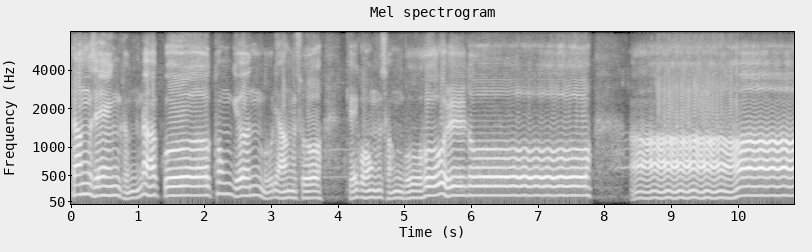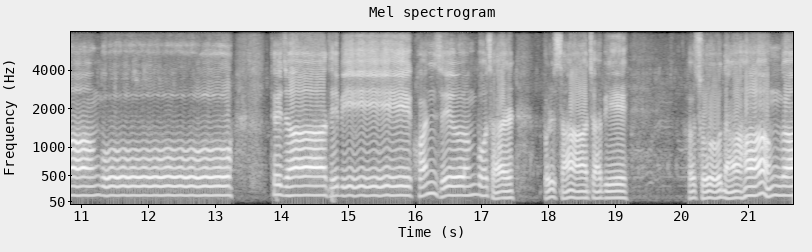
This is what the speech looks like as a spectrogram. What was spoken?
당생 극락국 통견 무량수 개공성불도. 안고 대자 대비 관세음 보살 불사자비 허수나항감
